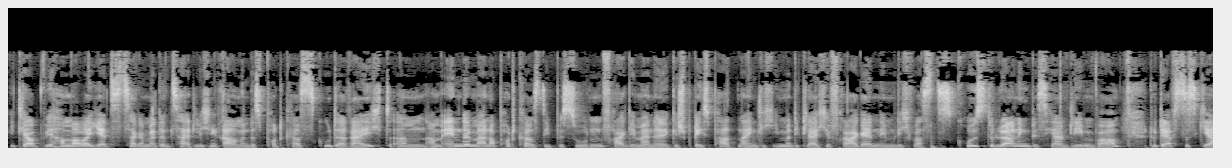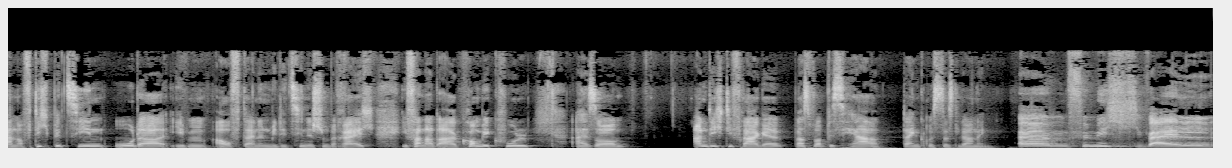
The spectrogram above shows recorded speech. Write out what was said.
Ich glaube, wir haben aber jetzt, sagen wir, den zeitlichen Rahmen des Podcasts gut erreicht. Ähm, am Ende meiner Podcast-Episoden frage ich meine Gesprächspartner eigentlich immer die gleiche Frage, nämlich was das größte Learning bisher im Leben war. Du darfst es gern auf dich beziehen oder eben auf deinen medizinischen Bereich. Ich fand da auch Kombi cool. Also an dich die Frage, was war bisher dein größtes Learning? Ähm, für mich, weil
